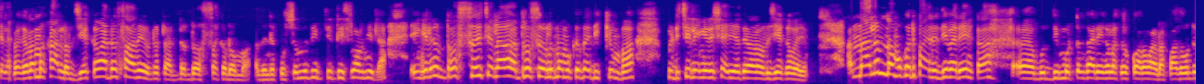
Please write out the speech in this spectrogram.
ചിലപ്പോൾ നമുക്ക് അലർജിയൊക്കെ വരാൻ സാധ്യതയുണ്ട് കേട്ടോ. ഡ്രസ്സൊക്കെ ഇടുമ്പോൾ അതിനെ കുറിച്ചൊന്നും തിരിച്ചു ടീച്ചർ പറഞ്ഞില്ല. എങ്കിലും ഡ്രസ്സ് ചില ഡ്രസ്സുകൾ നമുക്ക് ധരിക്കുമ്പോൾ പിടിച്ചില്ലെങ്കിൽ ശരീരത്തിന് അലർജിയൊക്കെ വരും. എന്നാലും നമുക്കൊരു പരിധി വരെയൊക്കെ ബുദ്ധിമുട്ടും കാര്യങ്ങളൊക്കെ കുറവാണ്. അപ്പൊ അതുകൊണ്ട്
